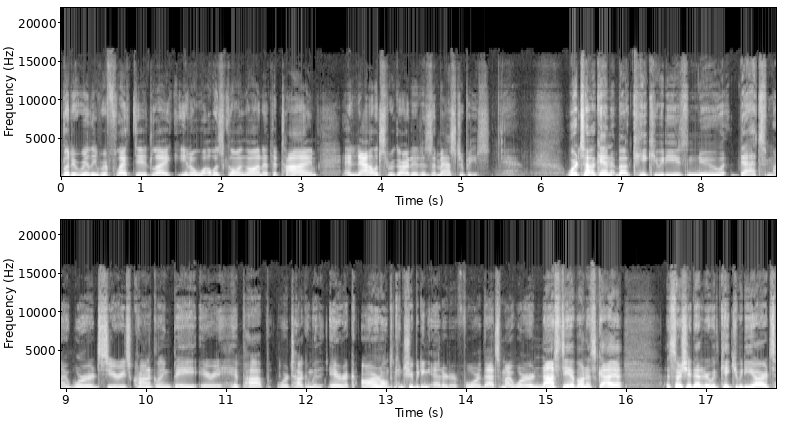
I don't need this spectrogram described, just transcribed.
but it really reflected like you know what was going on at the time, and now it's regarded as a masterpiece. Yeah. We're talking about KQED's new That's My Word series chronicling Bay Area hip hop. We're talking with Eric Arnold, contributing editor for That's My Word, Nastia Voynovskaya, associate editor with KQED Arts,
